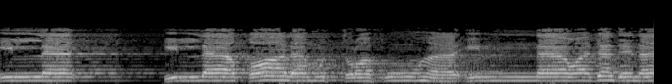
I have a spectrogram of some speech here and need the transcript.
إلا إلا قال مترفوها إنا وجدنا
